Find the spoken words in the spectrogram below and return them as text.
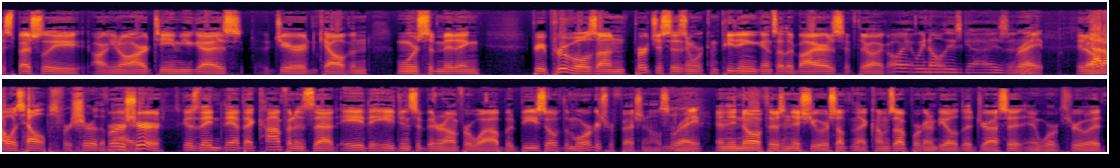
especially our, you know, our team. You guys, Jared and Calvin, when we're submitting pre-approvals on purchases and we're competing against other buyers, if they're like, "Oh yeah, we know these guys," and, Right. You know, that always helps for sure. The for buyer. sure, because they they have that confidence that a the agents have been around for a while, but b so have the mortgage professionals, Right. And they know if there's an issue or something that comes up, we're going to be able to address it and work through it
